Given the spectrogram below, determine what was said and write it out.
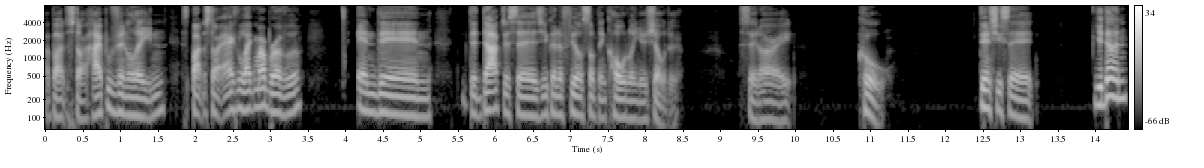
about to start hyperventilating. It's about to start acting like my brother. And then the doctor says, You're going to feel something cold on your shoulder. I said, All right, cool. Then she said, "You're done?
